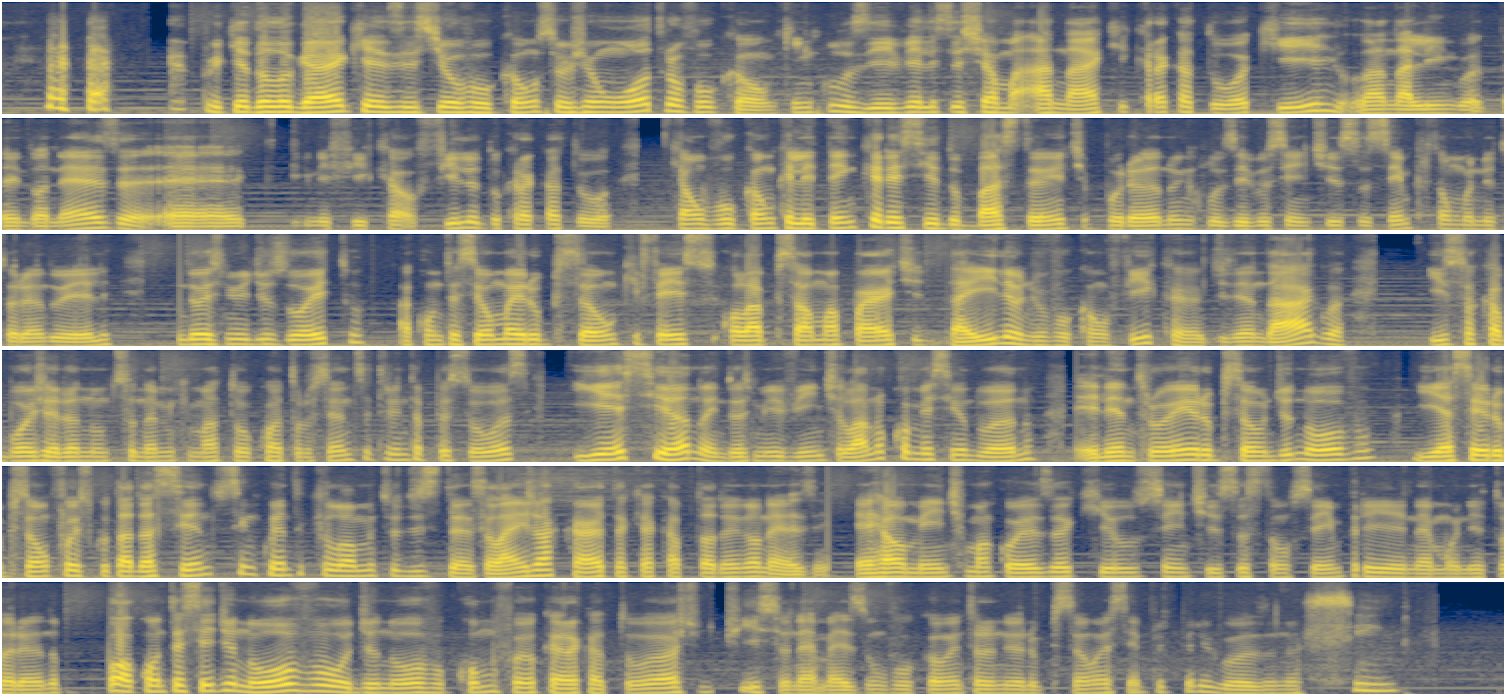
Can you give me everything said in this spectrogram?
Porque do lugar que existia o vulcão surgiu um outro vulcão, que inclusive ele se chama Anak Krakatoa, que lá na língua da Indonésia é, significa filho do Krakatoa, que é um vulcão que ele tem crescido bastante por ano, inclusive os cientistas sempre estão monitorando ele. Em 2018, aconteceu uma erupção que fez colapsar uma parte da ilha onde o vulcão fica, de dentro da água, isso acabou gerando um tsunami que matou 430 pessoas. E esse ano, em 2020, lá no comecinho do ano, ele entrou em erupção de novo. E essa erupção foi escutada a 150 km de distância, lá em Jakarta, que é a capital da Indonésia. É realmente uma coisa que os cientistas estão sempre né, monitorando. Pô, acontecer de novo, de novo, como foi o Krakatoa, eu acho difícil, né? Mas um vulcão entrando em erupção é sempre perigoso, né? Sim.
